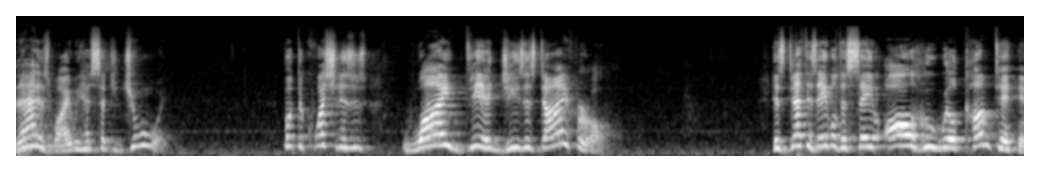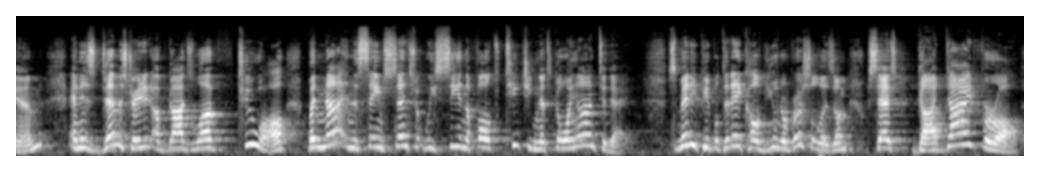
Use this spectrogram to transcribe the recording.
That is why we have such joy. But the question is, is why did Jesus die for all? His death is able to save all who will come to him and is demonstrated of God's love to all, but not in the same sense that we see in the false teaching that's going on today. So many people today called universalism says God died for all.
